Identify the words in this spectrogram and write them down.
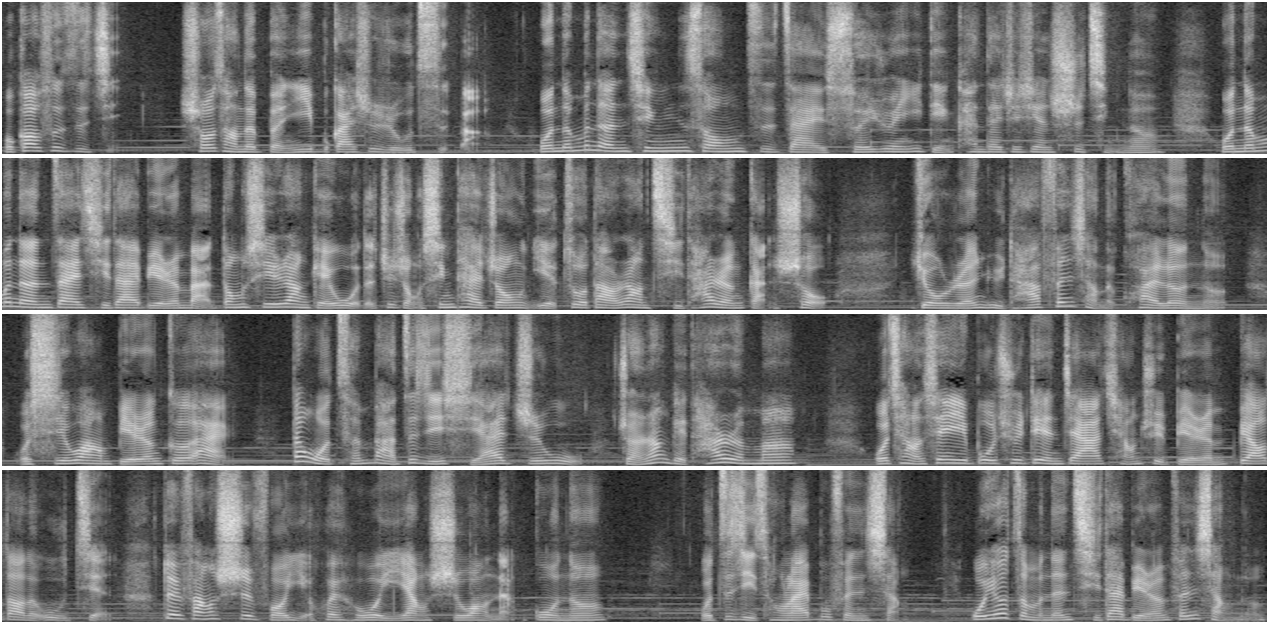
我告诉自己。收藏的本意不该是如此吧？我能不能轻松自在、随缘一点看待这件事情呢？我能不能在期待别人把东西让给我的这种心态中，也做到让其他人感受有人与他分享的快乐呢？我希望别人割爱，但我曾把自己喜爱之物转让给他人吗？我抢先一步去店家抢取别人标到的物件，对方是否也会和我一样失望难过呢？我自己从来不分享。我又怎么能期待别人分享呢？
